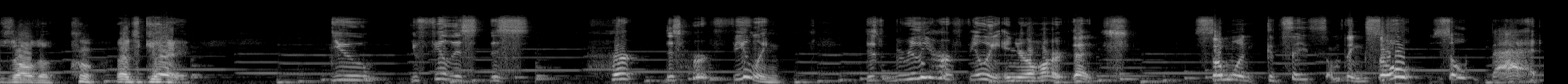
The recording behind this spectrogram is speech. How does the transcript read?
Zelda, that's gay. You you feel this this hurt this hurt feeling, this really hurt feeling in your heart that someone could say something so so bad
